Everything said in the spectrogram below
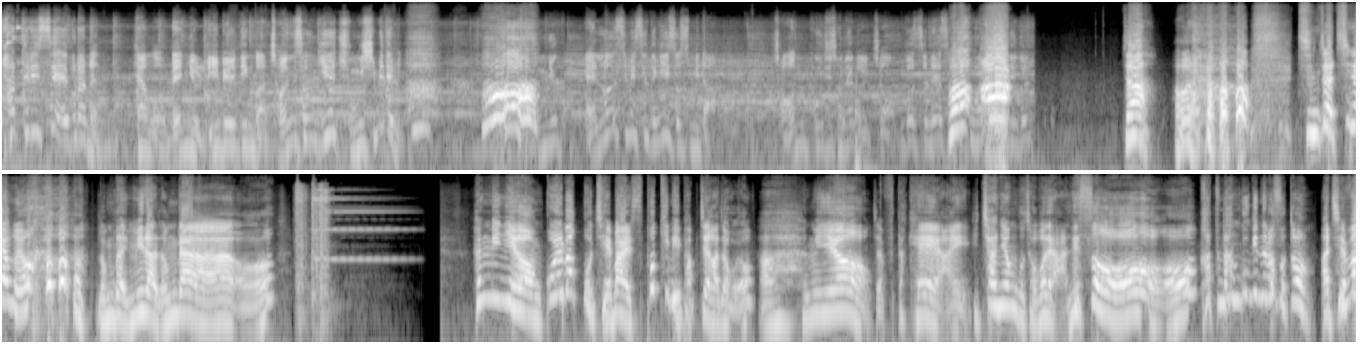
파트리스 에브라는 향후 맨유 리빌딩과 전성기의 중심이 됩니다. 아! 06 앨런 스미스 등이 있었습니다. 전 포지션에 걸쳐 퍼거슨의 아! 선수 링을 자, 어, 진짜 치냐고요? 농담입니다, 농담. 어? 흥민이 형, 골 받고 제발 스포티비 박제 가자고요? 아, 흥민이 형, 자, 부탁해. 아이, 희찬이 형도 저번에 안 했어. 어? 같은 한국인으로서 좀, 아, 제발!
